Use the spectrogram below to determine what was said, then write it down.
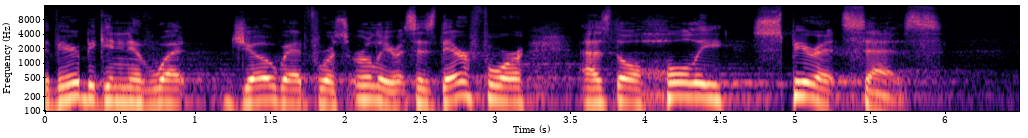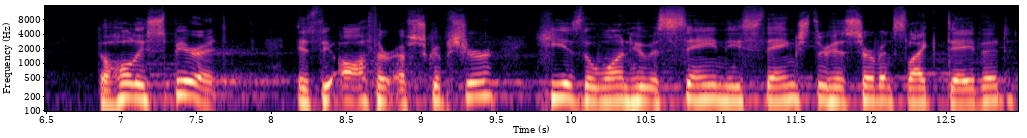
the very beginning of what Joe read for us earlier. It says, Therefore, as the Holy Spirit says, the Holy Spirit is the author of Scripture. He is the one who is saying these things through his servants like David.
